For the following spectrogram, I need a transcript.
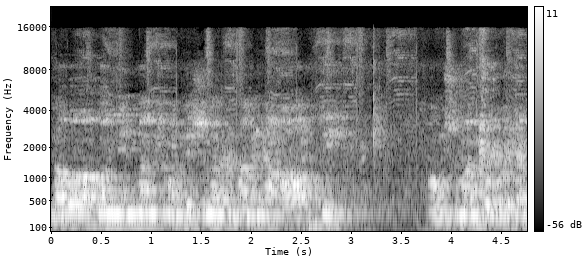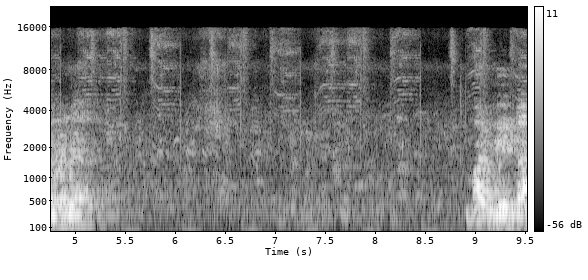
নৱ অসম নিৰ্মাণ ফাউণ্ডেশ্যনৰ মাননীয় সভাপতি অংশুমান গগৈ ডাঙৰীয়া মাৰ্ঘেৰিটা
